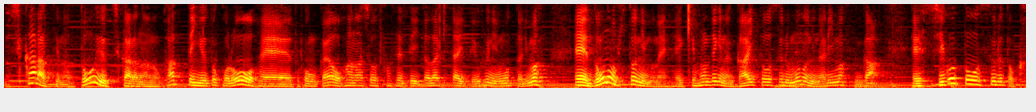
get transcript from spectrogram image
力っていうのはどういう力なのかっていうところを、えーと、今回はお話をさせていただきたいというふうに思っております。え、どの人にもね基本的な該当するものになりますが、え、仕事をするとか、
